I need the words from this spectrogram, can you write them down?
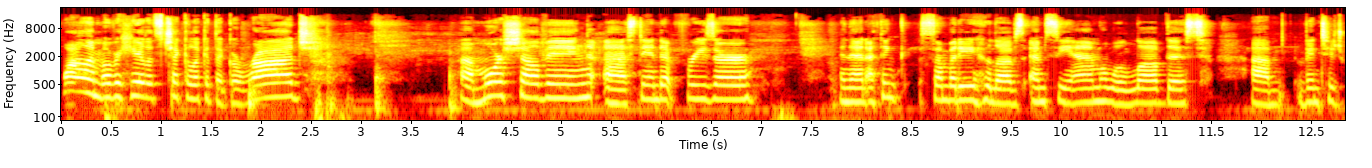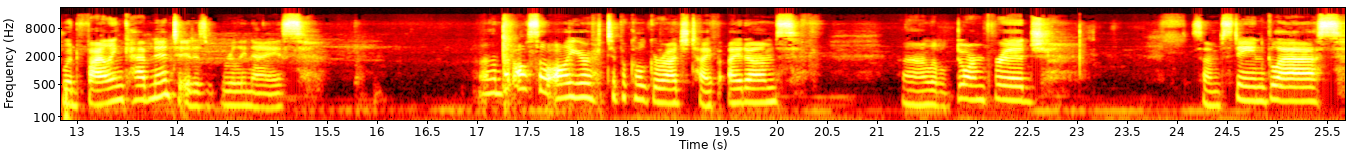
while I'm over here, let's check a look at the garage. Uh, more shelving, uh, stand up freezer, and then I think somebody who loves MCM will love this um, vintage wood filing cabinet. It is really nice. Um, but also all your typical garage type items. Uh, a little dorm fridge, some stained glass,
